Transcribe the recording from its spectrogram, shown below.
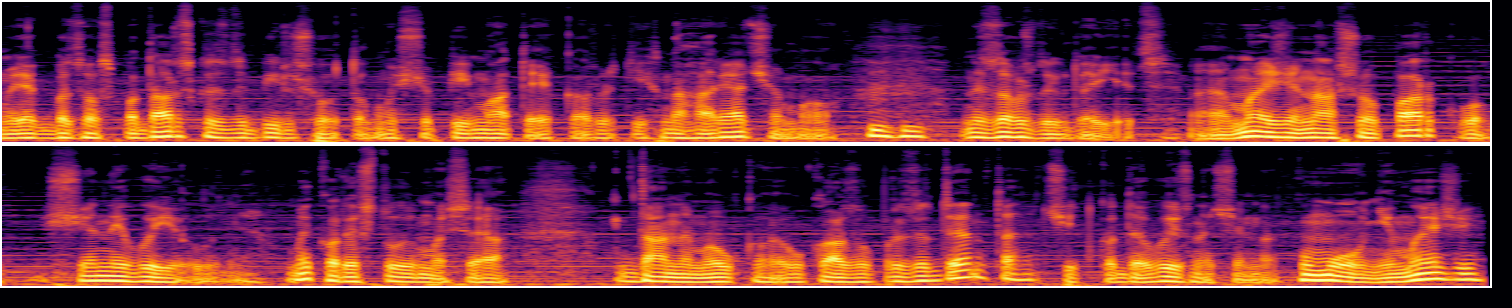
ну, як безгосподарське здебільшого, тому що піймати, як кажуть, їх на гарячому угу. не завжди вдається. Е, межі нашого парку ще не виявлені. Ми користуємося даними указу президента, чітко де визначено умовні межі.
